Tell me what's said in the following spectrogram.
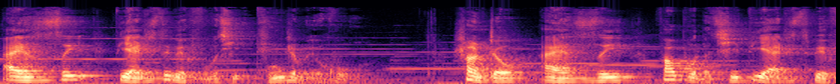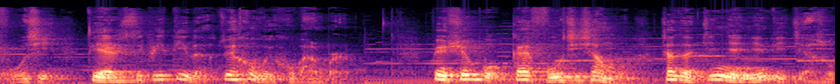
，ISC DHCP 服务器停止维护。上周，ISC 发布了其 DHCP 服务器 DHCPD 的最后维护版本，并宣布该服务器项目将在今年年底结束，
